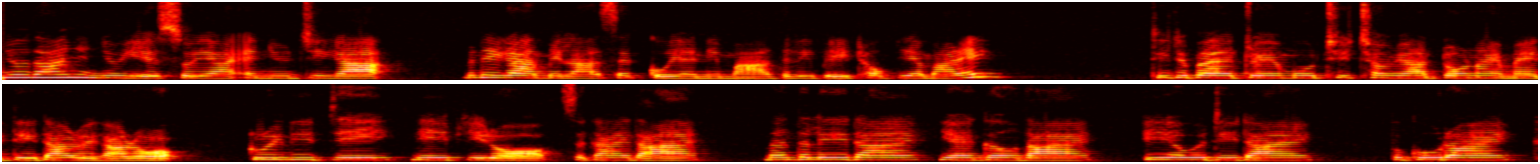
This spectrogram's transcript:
မြို့သားညီညွတ်ရေးအစိုးရ NUG ကမနေ့ကမေလ19ရက်နေ့မှာသတိပေးထုတ်ပြန်ပါတယ်။ဒီတစ်ပတ်အတွင်းမူထီချုံရတွန်းနိုင်မဲ့ဒေတာတွေကတော့ဂရီနီပြည်နေပြည်တော်စကိုင်းတိုင်းမန္တလေးတိုင်းရန်ကုန်တိုင်းအေရဝတီတိုင်းပဲခူးတိုင်းက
